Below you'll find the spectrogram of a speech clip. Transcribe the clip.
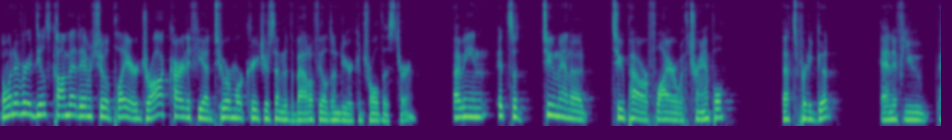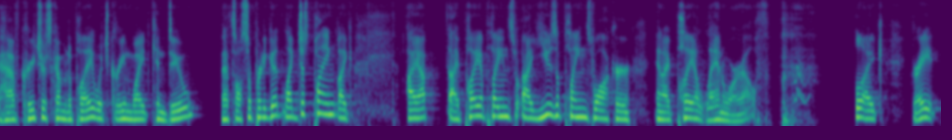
And whenever it deals combat damage to a player, draw a card if you had two or more creatures enter the battlefield under your control this turn. I mean, it's a two mana, two power flyer with trample. That's pretty good. And if you have creatures come into play, which green white can do, that's also pretty good. Like just playing like I up I play a planes I use a planeswalker and I play a Llanowar elf. like great.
